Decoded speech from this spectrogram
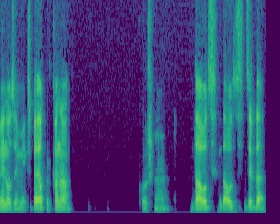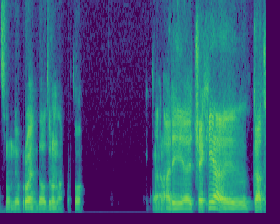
Viennozīmīgi spēle pret Kanādu, kurš Mhm. daudz, daudz dzirdēts un joprojām daudz runā par to. Jā. Arī uh, Čehijā uh, kāds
